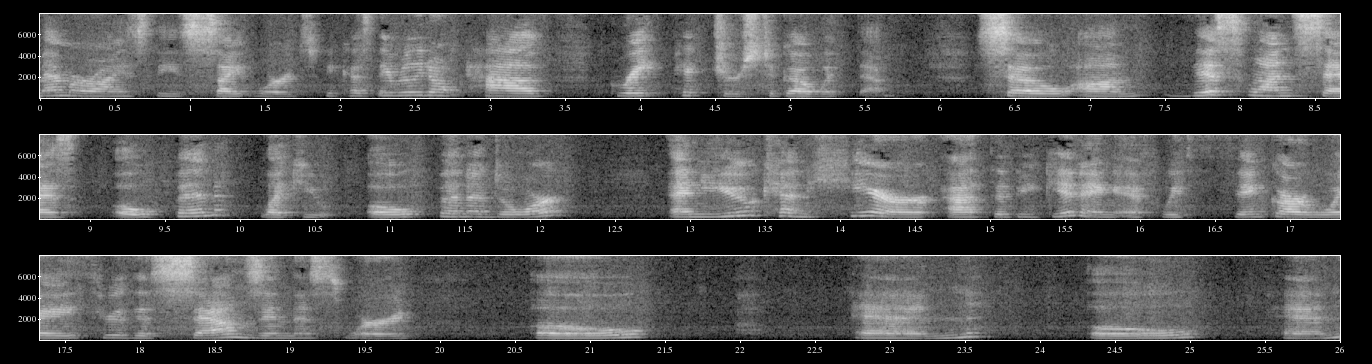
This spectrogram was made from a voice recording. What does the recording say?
memorize these sight words because they really don't have great pictures to go with them. So um, this one says open, like you open a door. And you can hear at the beginning, if we think our way through the sounds in this word, O, N, O, N.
